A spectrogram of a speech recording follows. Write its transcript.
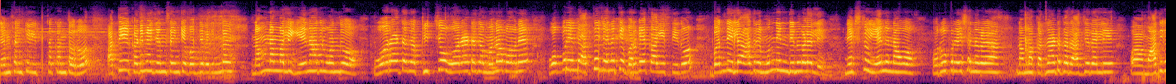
ಜನಸಂಖ್ಯೆ ಇರ್ತಕ್ಕಂಥವ್ರು, ಅತಿ ಕಡಿಮೆ ಜನಸಂಖ್ಯೆ ಬಂದಿರೋದ್ರಿಂದ ನಮ್ಮ ನಮ್ಮಲ್ಲಿ ಏನಾದರೂ ಒಂದು ಹೋರಾಟದ ಕಿಚ್ಚು, ಹೋರಾಟದ ಮನೋಭಾವನೆ ಒಬ್ಬರಿಂದ ಹತ್ತು ಜನಕ್ಕೆ ಬರಬೇಕಾಗಿತ್ತು ಇದು. ಬಂದಿಲ್ಲ, ಆದರೆ ಮುಂದಿನ ದಿನಗಳಲ್ಲಿ ನೆಕ್ಸ್ಟ್ ಏನು ನಾವು ರೂಪರೇಷನ್ಗಳ ನಮ್ಮ ಕರ್ನಾಟಕ ರಾಜ್ಯದಲ್ಲಿ ಮಾದಿಗ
